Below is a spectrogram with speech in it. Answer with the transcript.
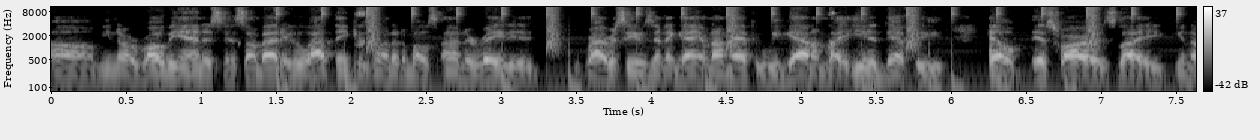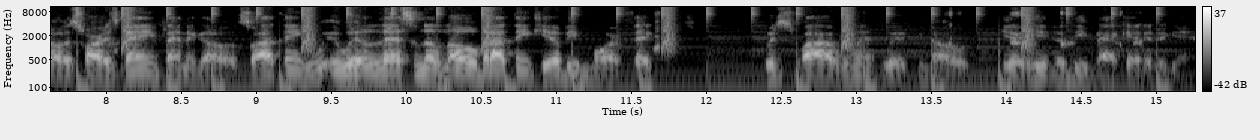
Um, you know, Robby Anderson, somebody who I think is one of the most underrated wide receivers in the game, and I'm happy we got him. Like he'll definitely help as far as like you know as far as game planning goes. So I think it will lessen the load, but I think he'll be more effective, which is why I went with you know he'll, he'll be back at it again.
